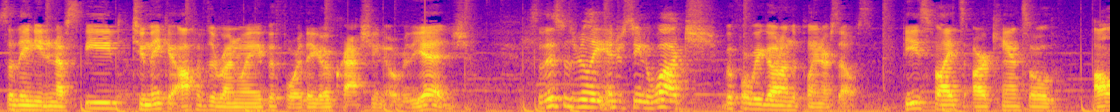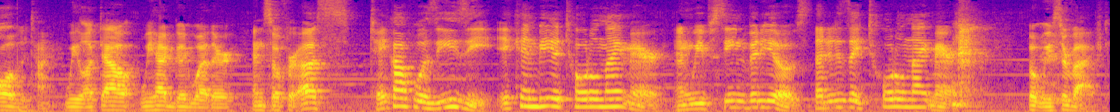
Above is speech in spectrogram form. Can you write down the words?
so they need enough speed to make it off of the runway before they go crashing over the edge. So this was really interesting to watch before we got on the plane ourselves. These flights are canceled all of the time. We lucked out, we had good weather, and so for us, takeoff was easy. It can be a total nightmare, and we've seen videos that it is a total nightmare, but we survived.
